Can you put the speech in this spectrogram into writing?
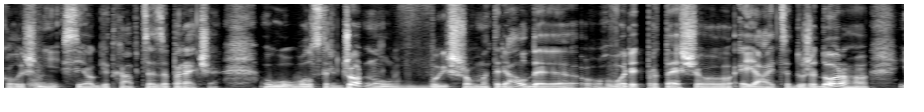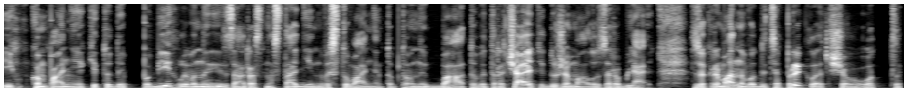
Колишній CEO GitHub це заперечує. У Wall Street Journal вийшов матеріал, де говорять про те, що AI це дуже дорого, і компанії, які туди побігли, вони зараз на стадії інвестування, тобто вони багато витрачають і дуже мало заробляють. Зокрема, наводиться приклад, що от е,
